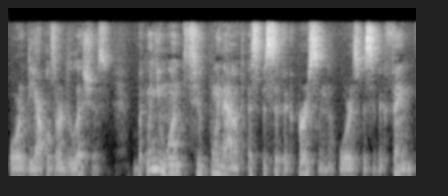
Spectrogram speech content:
or the apples are delicious. But when you want to point out a specific person or a specific thing,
